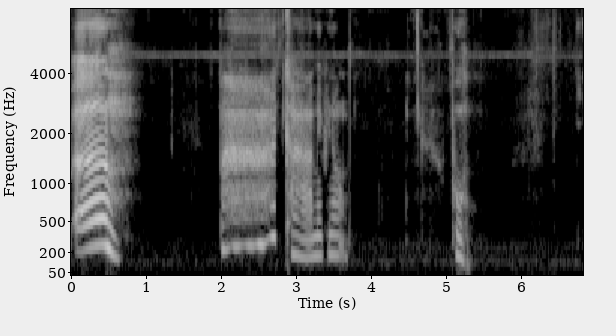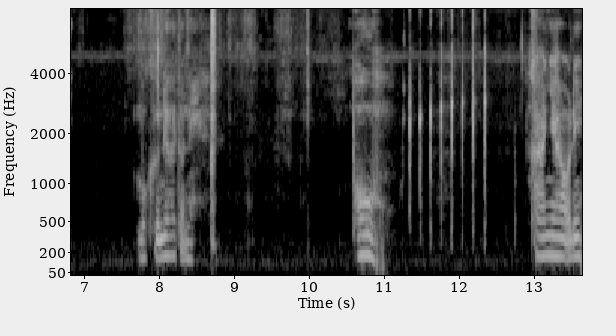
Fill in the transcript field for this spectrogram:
เบิ่งปาดขาแม่พี่น้องผู้บ่ขึ้นเด้อตอนนี้ผู้ขายาวดิ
